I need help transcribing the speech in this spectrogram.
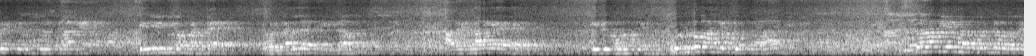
வேண்டும் என்பதற்காக தெரிவிக்கப்பட்ட ஒரு நல்ல திட்டம். அதற்காக இது சுருக்கமாக சொன்னால் இஸ்லாமிய மதம் மட்டுமல்ல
